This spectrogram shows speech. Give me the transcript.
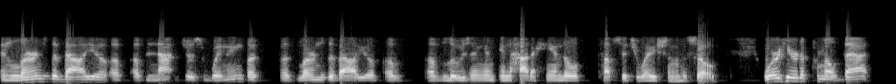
and learns the value of, of not just winning but but learns the value of, of, of losing and, and how to handle tough situations. So we're here to promote that.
